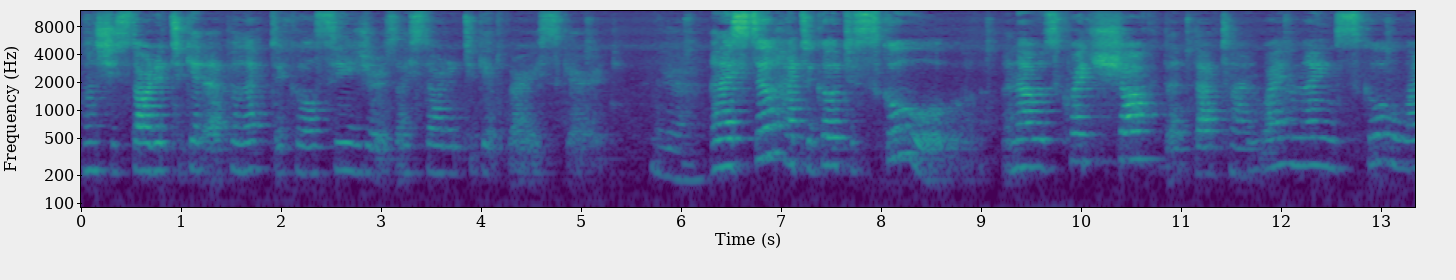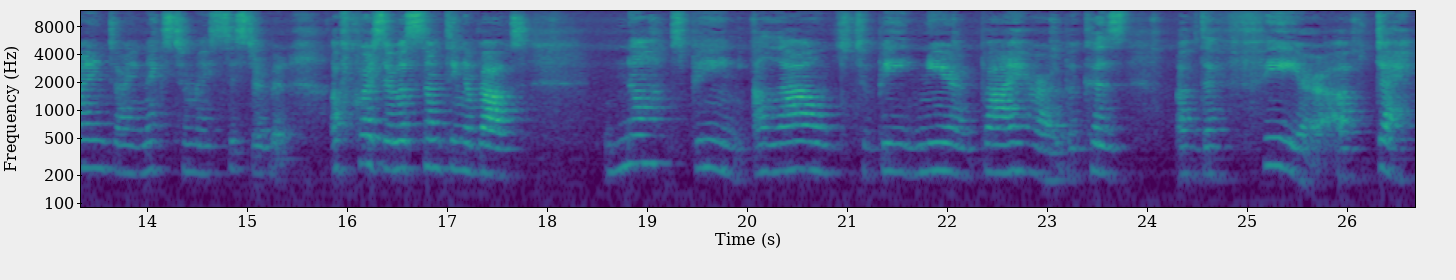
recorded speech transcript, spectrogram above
when she started to get epileptical seizures, I started to get very scared. Yeah. And I still had to go to school, and I was quite shocked at that time. Why am I in school? Why aren't I next to my sister? But of course, there was something about not being allowed to be nearby her because of the fear of death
